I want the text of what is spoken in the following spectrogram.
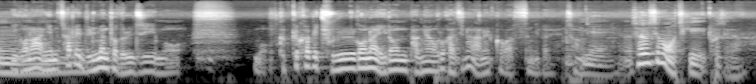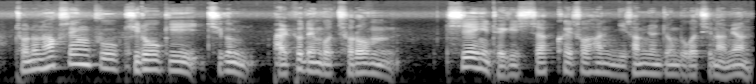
이거나 아니면 차라리 늘면 더 늘지 뭐, 뭐 급격하게 줄거나 이런 방향으로 가지는 않을 것 같습니다. 저는. 예. 세훈 쌤은 어떻게 보세요? 저는 학생부 기록이 지금 발표된 것처럼 시행이 되기 시작해서 한 2, 3년 정도가 지나면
